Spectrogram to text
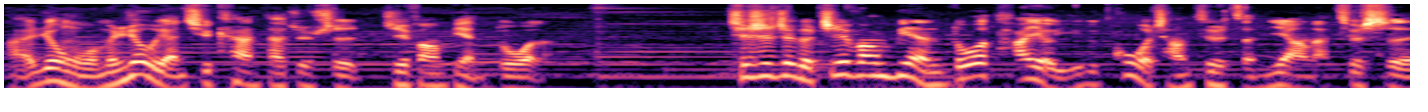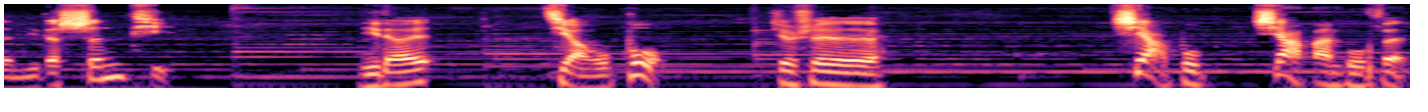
啊，用我们肉眼去看，它就是脂肪变多了。其实这个脂肪变多，它有一个过程，就是怎么样呢？就是你的身体，你的脚部，就是下部下半部分，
